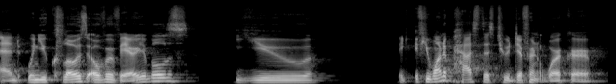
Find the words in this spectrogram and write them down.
And when you close over variables, you if you want to pass this to a different worker,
